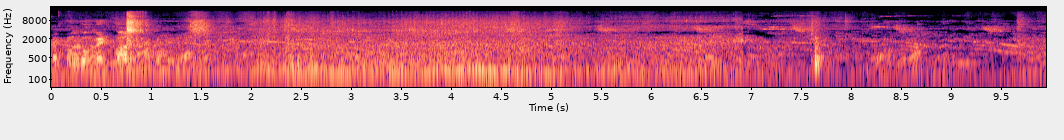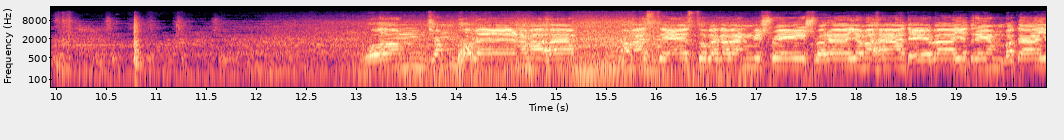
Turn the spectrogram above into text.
పెట్టుకోండి పెట్టుకోండి ॐ शम्भवे नमः। नमस्तेऽस्तु भगवन् विश्वेश्वराय महादेवाय त्र्यम्बकाय।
